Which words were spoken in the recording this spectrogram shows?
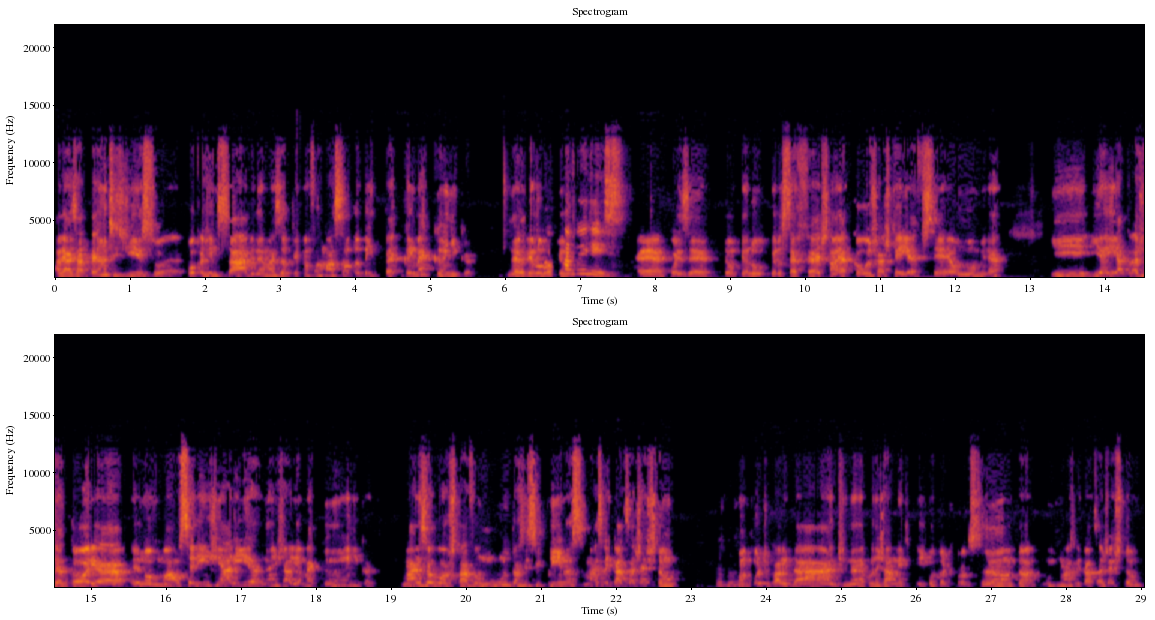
Aliás, até antes disso, é, pouca gente sabe, né? Mas eu tenho uma formação também técnica e mecânica, né? Eu pelo, não pelo, sabia disso. É, pois é. Então, pelo pelo Cefet na época, hoje acho que é IFCE o nome, né? E, e aí a trajetória é, normal seria engenharia, né? engenharia mecânica, mas eu gostava muito das disciplinas mais ligadas à gestão. Uhum. Controle de qualidade, né? planejamento e controle de produção, então, muito mais ligados à gestão.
